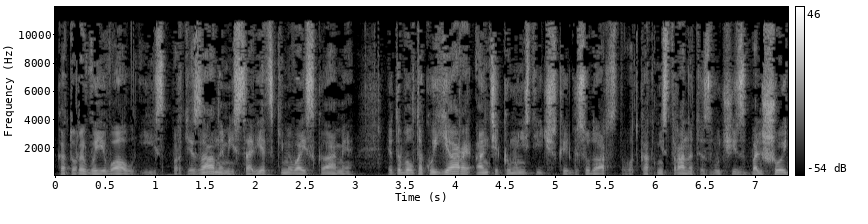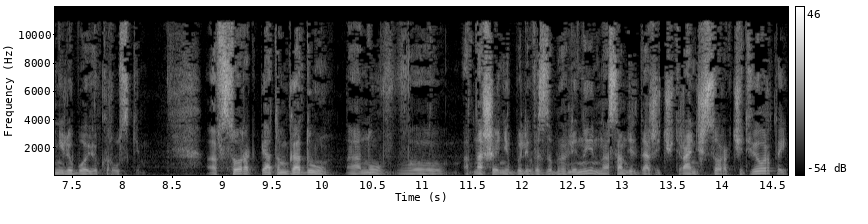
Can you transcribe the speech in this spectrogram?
который воевал и с партизанами, и с советскими войсками. Это было такое ярое антикоммунистическое государство. Вот как ни странно это звучит, с большой нелюбовью к русским. В 1945 году а, ну, в, отношения были возобновлены, на самом деле даже чуть раньше, 1944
